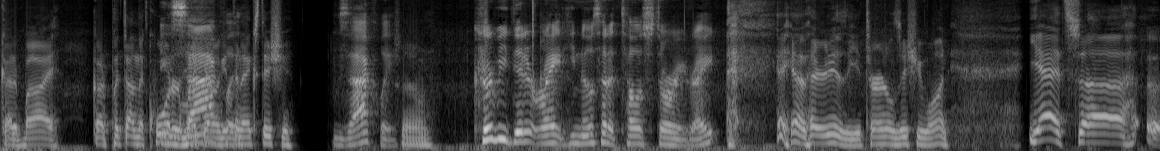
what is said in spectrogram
got to buy, got to put down the quarter, Michael, and Exactly. get the next issue. Exactly. So Kirby did it right. He knows how to tell a story, right? yeah, there it is, the Eternals issue one. Yeah, it's uh, uh,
